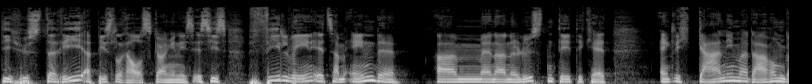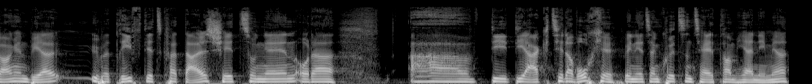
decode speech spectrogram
die Hysterie ein bisschen rausgegangen ist. Es ist viel weniger jetzt am Ende äh, meiner Analystentätigkeit eigentlich gar nicht mehr darum gegangen, wer übertrifft jetzt Quartalsschätzungen oder äh, die, die Aktie der Woche, wenn ich jetzt einen kurzen Zeitraum hernehme. Ja.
